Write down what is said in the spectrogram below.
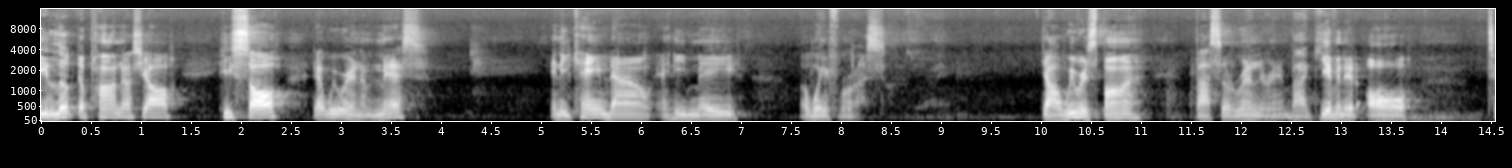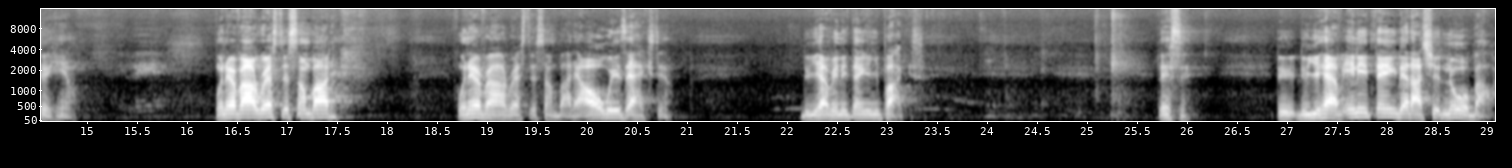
he looked upon us, y'all. He saw that we were in a mess. And he came down and he made a way for us. Y'all, we respond by surrendering, by giving it all to him. Whenever I arrested somebody, whenever I arrested somebody, I always asked them, Do you have anything in your pockets? Listen, do, do you have anything that I should know about?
